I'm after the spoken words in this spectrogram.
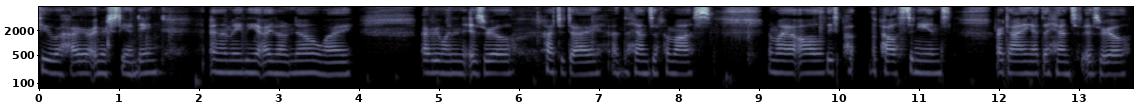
to a higher understanding. And then maybe I don't know why everyone in Israel had to die at the hands of Hamas and why all these the Palestinians are dying at the hands of Israel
